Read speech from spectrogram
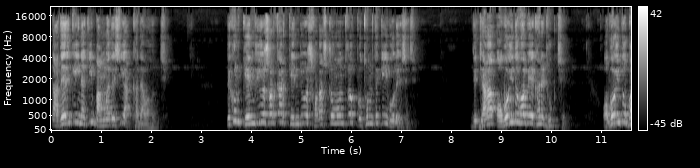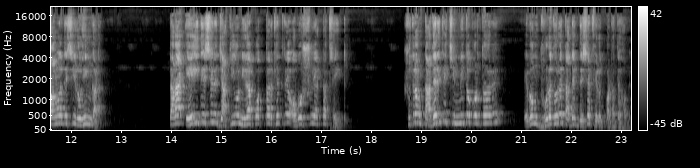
তাদেরকেই নাকি বাংলাদেশি আখ্যা দেওয়া হচ্ছে। দেখুন, কেন্দ্রীয় সরকার, কেন্দ্রীয় স্বরাষ্ট্র মন্ত্রক প্রথম থেকেই বলে এসেছে যে যারা অবৈধভাবে এখানে ঢুকছে, অবৈধ বাংলাদেশি রোহিঙ্গারা, তারা এই দেশের জাতীয় নিরাপত্তার ক্ষেত্রে অবশ্যই একটা থ্রেট সুতরাং তাদেরকে চিহ্নিত করতে হবে এবং ধরে ধরে তাদের দেশে ফেরত পাঠাতে হবে।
